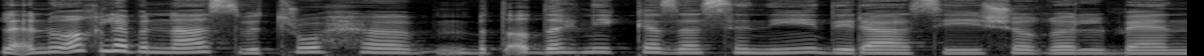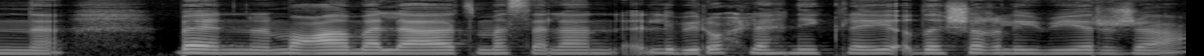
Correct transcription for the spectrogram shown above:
لأنه أغلب الناس بتروح بتقضي هنيك كذا سنة دراسي شغل بين بين معاملات مثلا اللي بيروح لهنيك ليقضي شغلي ويرجع.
